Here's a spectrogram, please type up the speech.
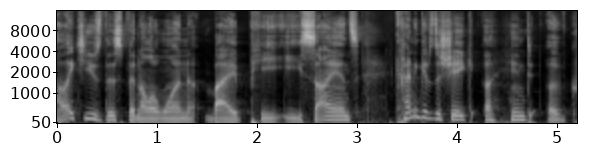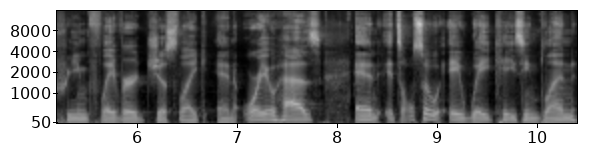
I like to use this vanilla one by PE Science. Kind of gives the shake a hint of cream flavor, just like an Oreo has. And it's also a whey casein blend,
